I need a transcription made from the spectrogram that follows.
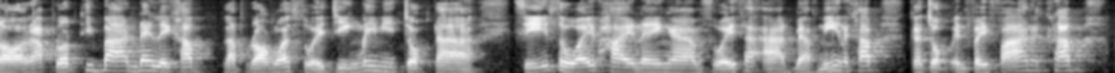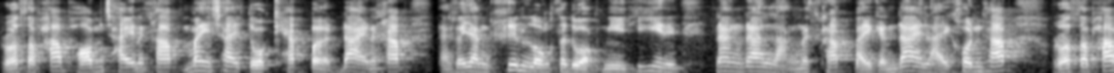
รอรับรถที่บ้านได้เลยครับ รับรองว่าสวยจริงไม่มีจกตา สีสวยภายในงามสวยสะอาดแบบนี้นะครับ กระจกเป็นไฟฟ้านะครับ รถสภาพพร้อมใช้นะครับ ไม่ใช่ตัวแคปเปิดได้นะครับ แต่ก็ยังขึ้นลงสะดวกมีที่นั่งด้านหลังนะครับ ไปกันได้หลายคนครับรถสภาพ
